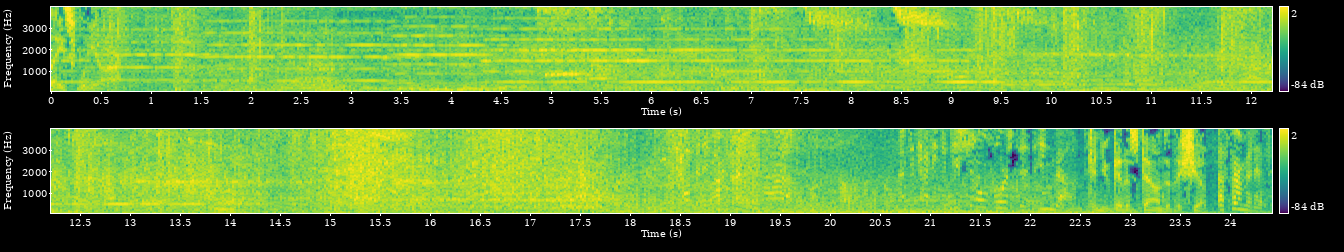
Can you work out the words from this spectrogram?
Place we are. These Covenant aren't messing around. I'm detecting additional forces inbound. Can you get us down to the ship? Affirmative.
